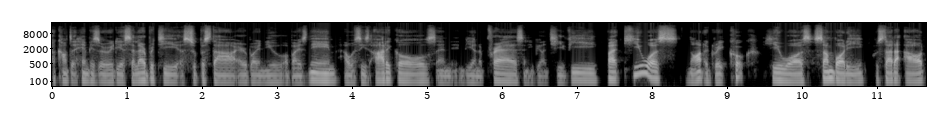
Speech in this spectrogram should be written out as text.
encountered him, he's already a celebrity, a superstar. Everybody knew about his name. I would see his articles and he'd be on the press and he'd be on TV. But he was not a great cook. He was somebody who started out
